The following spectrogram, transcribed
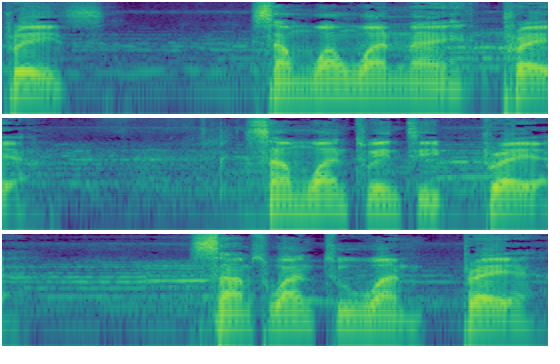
Praise. Psalm 119 Prayer. Psalm 120 Prayer. Psalms 121 Prayer.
